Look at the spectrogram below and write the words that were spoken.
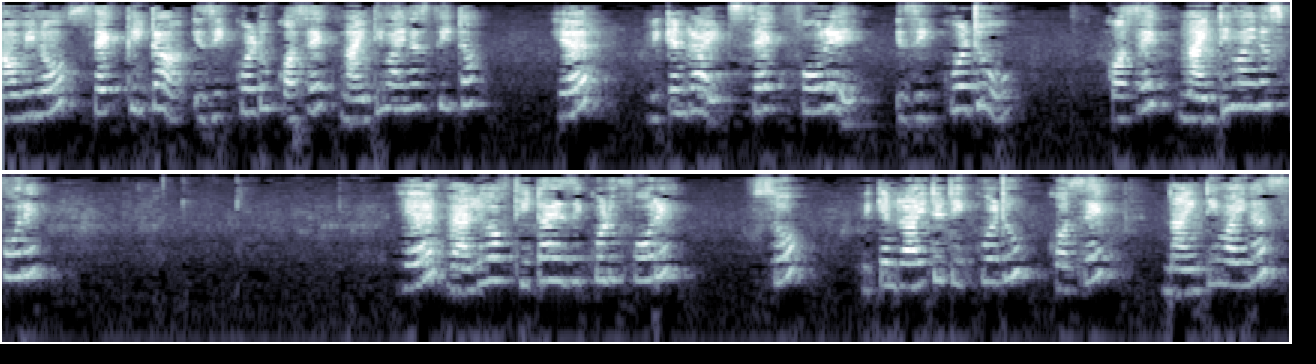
Now we know sec theta is equal to cosec 90 minus theta. Here we can write sec 4a is equal to cosec 90 minus 4a. Here value of theta is equal to 4a. So we can write it equal to cosec 90 minus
